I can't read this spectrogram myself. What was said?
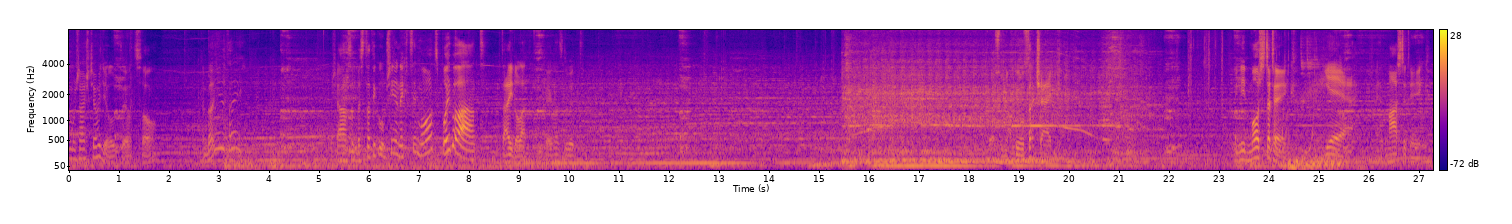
Mi možná ještě hodil, tyjo, co? Nebyl někde tady? Já se bez statiku upřímně nechci moc pohybovat. Tady dole. OK, let's do it. Já jsem nějaký srček. We need more static. Yeah. More static.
